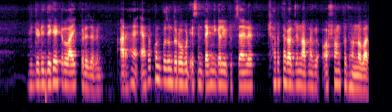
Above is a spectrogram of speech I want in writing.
ভিডিওটি দেখে একটা লাইক করে যাবেন। আর হ্যাঁ এতক্ষণ পর্যন্ত robot S M technical YouTube চ্যানেলের সাথে থাকার জন্য আপনাকে অসংখ্য ধন্যবাদ।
